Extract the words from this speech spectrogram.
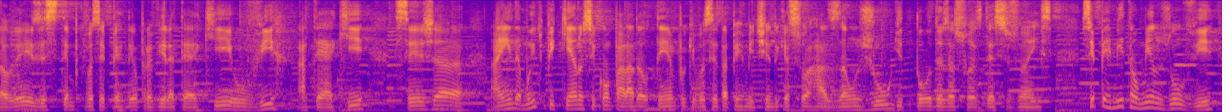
Talvez esse tempo que você perdeu para vir até aqui, ouvir até aqui, seja ainda muito pequeno se comparado ao tempo que você está permitindo que a sua razão julgue todas as suas decisões. Se permita ao menos ouvir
